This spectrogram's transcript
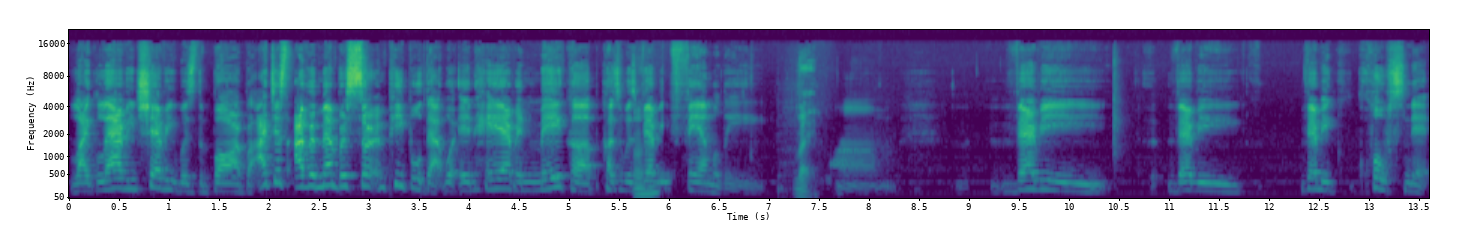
like Larry Cherry was the barber. I just I remember certain people that were in hair and makeup because it was mm-hmm. very family. Right. Um very very very close knit.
